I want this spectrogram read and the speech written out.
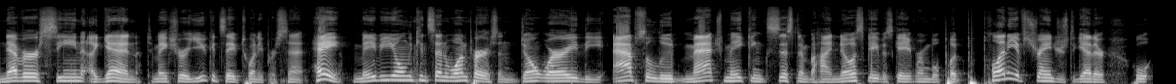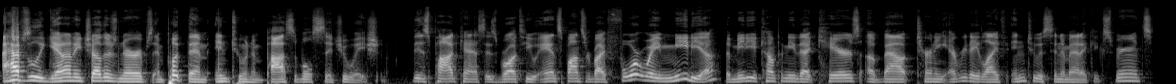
never seen again to make sure you could save 20%. Hey, maybe you only can send one person. Don't worry, the absolute matchmaking system behind No Escape Escape Room will put plenty of strangers together who will absolutely get on each other's nerves and put them into an impossible situation. This podcast is brought to you and sponsored by Four Way Media, the media company that cares about turning everyday life into a cinematic experience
